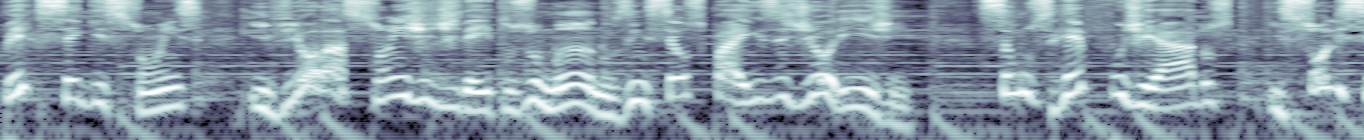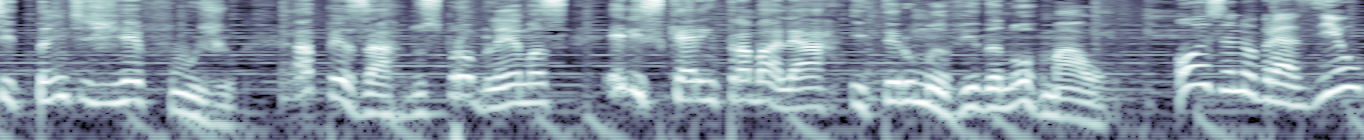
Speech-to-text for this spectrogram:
perseguições e violações de direitos humanos em seus países de origem são os refugiados e solicitantes de refúgio. Apesar dos problemas, eles querem trabalhar e ter uma vida normal. Hoje no Brasil,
